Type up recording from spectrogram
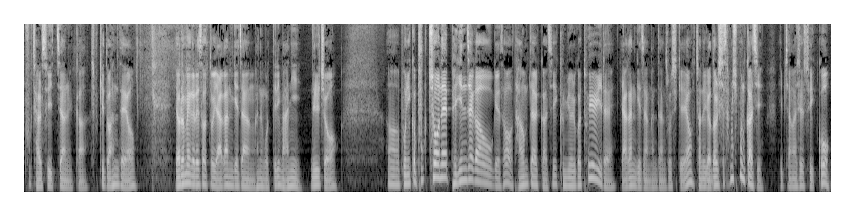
푹 잘 수 있지 않을까 싶기도 한데요. 여름에 그래서 또 야간 개장하는 곳들이 많이 늘죠. 어, 보니까 북촌의 백인제 가옥에서 다음 달까지 금요일과 토요일에 야간 개장한다는 소식이에요. 저녁 8시 30분까지 입장하실 수 있고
